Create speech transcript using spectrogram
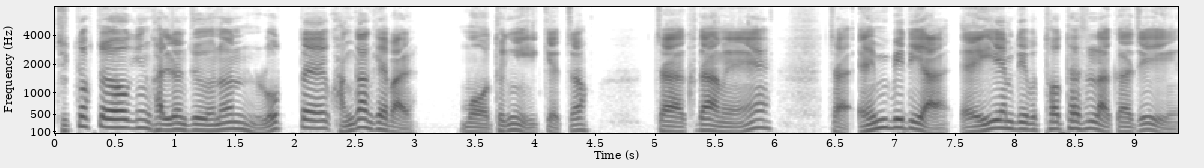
직접적인 관련주는 롯데 관광개발 뭐 등이 있겠죠. 자, 그 다음에 자 엔비디아, AMD부터 테슬라까지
